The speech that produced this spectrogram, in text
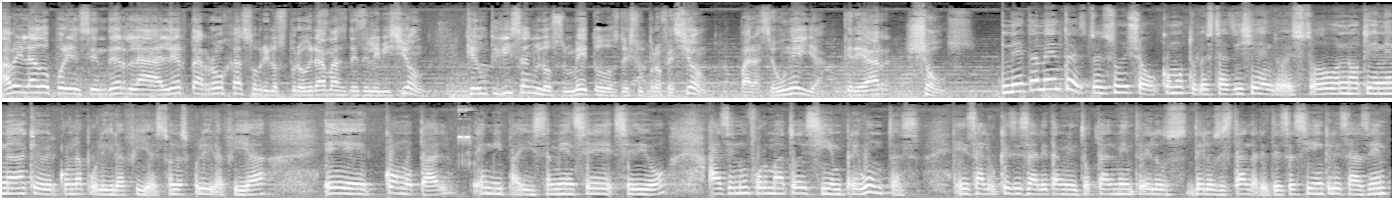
ha velado por encender la alerta roja sobre los programas de televisión que utilizan los métodos de su profesión para, según ella, crear shows. Netamente esto es un show, como tú lo estás diciendo. Esto no tiene nada que ver con la poligrafía. Esto no es poligrafía eh, como tal. En mi país también se, se dio. Hacen un formato de 100 preguntas. Es algo que se sale también totalmente de los, de los estándares. De esas 100 que les hacen,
